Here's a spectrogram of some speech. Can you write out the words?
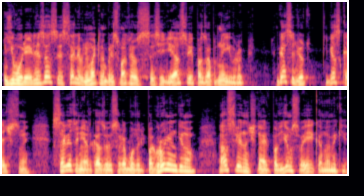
его реализации стали внимательно присматриваться соседи Австрии по Западной Европе. Газ идет, газ качественный. Советы не отказываются работать по Гронингену. Австрия начинает подъем своей экономики.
